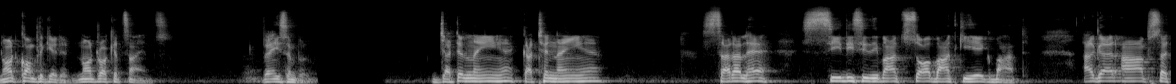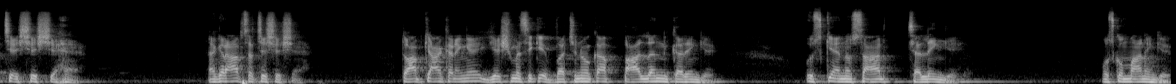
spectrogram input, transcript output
not complicated not rocket science very simple जटिल नहीं है, कठिन नहीं है, सरल है। सीधी सीधी बात, सौ बात की एक बात। अगर आप सच्चे शिष्य हैं, अगर आप सच्चे शिष्य हैं तो आप क्या करेंगे? यीशु मसीह के वचनों का पालन करेंगे। उसके अनुसार चलेंगे, उसको मानेंगे।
